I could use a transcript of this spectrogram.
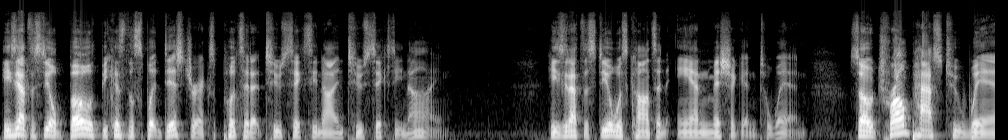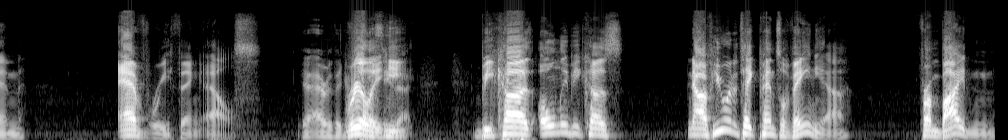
he's gonna have to steal both because the split districts puts it at 269, 269. He's gonna have to steal Wisconsin and Michigan to win. So Trump has to win everything else Yeah, everything. really he that. because only because now if you were to take Pennsylvania from Biden,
